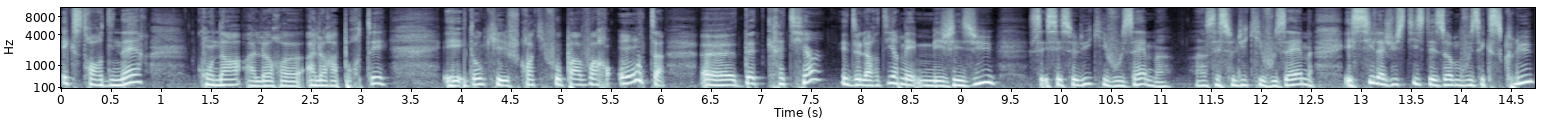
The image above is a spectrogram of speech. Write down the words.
extraordinaire qu'on a à leur, euh, à leur apporter. Et donc, je crois qu'il ne faut pas avoir honte euh, d'être chrétien et de leur dire, mais, mais Jésus, c'est celui qui vous aime. Hein, c'est celui qui vous aime. Et si la justice des hommes vous exclut,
